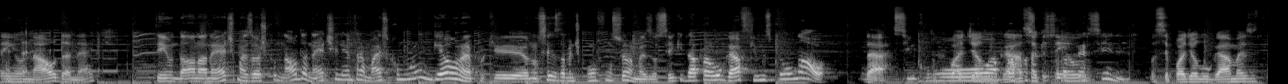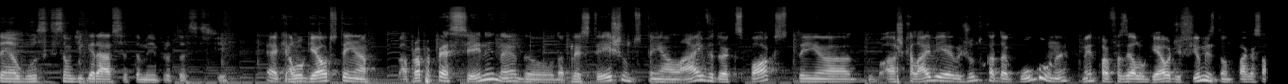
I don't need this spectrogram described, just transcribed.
Tem o Now da Net. Tem o Now da Net, mas eu acho que o Now da Net ele entra mais como um aluguel, né? Porque eu não sei exatamente como funciona, mas eu sei que dá pra alugar filmes pelo Now. Dá. Assim como pode a alugar, só que tem o-. Você pode alugar, mas tem alguns que são de graça também pra tu assistir. É, que aluguel tu tem a, a própria PSN, né, do, da PlayStation, tu tem a Live do Xbox, tem a. acho que a Live é junto com a da Google, né, também para fazer aluguel de filmes, então tu paga só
